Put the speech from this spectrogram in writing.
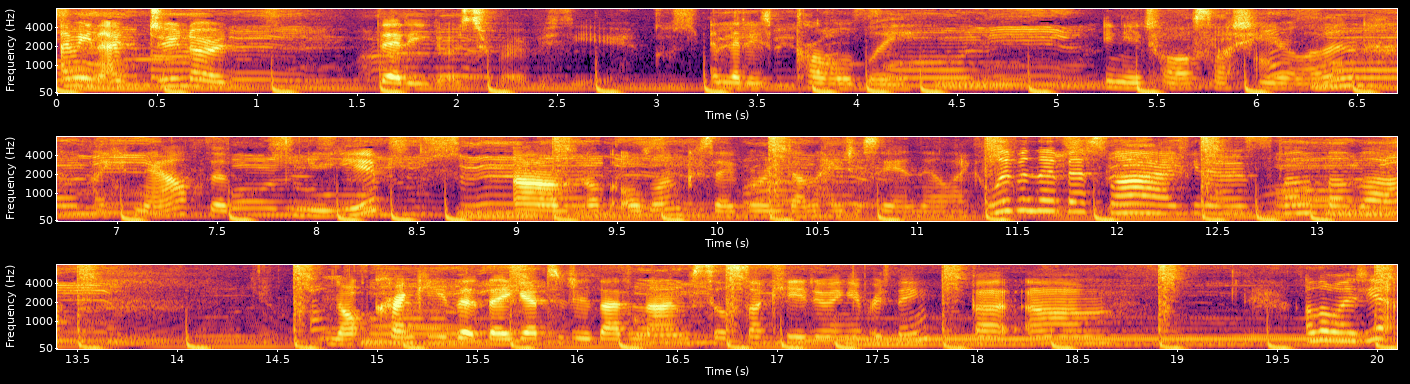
I mean, I do know that he goes to Riverview and that he's probably year 12 slash year 11, like now, the new year. Um, not the old one because they've already done the HSC and they're like living their best life, you know, blah blah blah. Not cranky that they get to do that and I'm still stuck here doing everything, but um, otherwise, yeah.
